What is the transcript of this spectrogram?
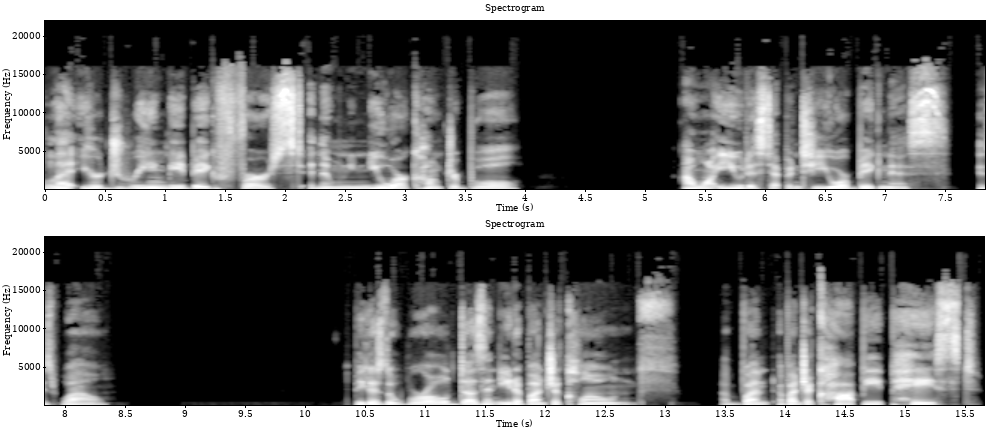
Let your dream be big first. And then when you are comfortable, I want you to step into your bigness as well. Because the world doesn't need a bunch of clones, a, bun- a bunch of copy paste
